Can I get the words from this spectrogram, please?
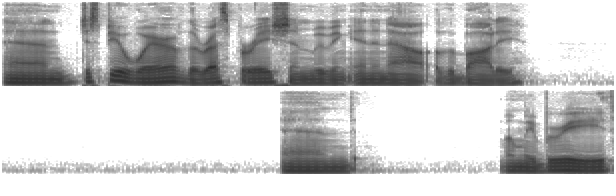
and just be aware of the respiration moving in and out of the body. And when we breathe,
